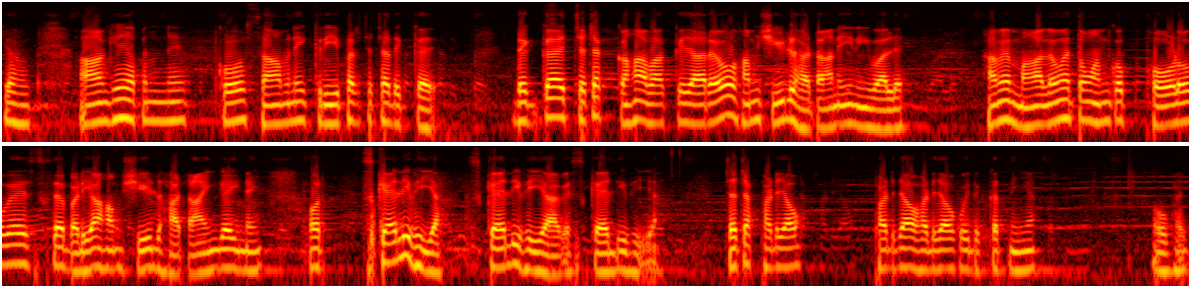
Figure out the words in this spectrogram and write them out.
क्या होता आगे अपने को सामने क्रीपर चचा दिख गए। दिख गए चचा कहाँ भाग के जा रहे हो? हम शील्ड हटाने ही नहीं वाले। हमें मालूम है तुम तो हमको फोड़ोगे इससे बढ़िया हम शील्ड हटाएँगे ही नहीं। और स्केली भैया स्केली भैया आ गए स्केली भैया। चचा फट जाओ। फट जाओ, हट जाओ, कोई दिक्कत नहीं है। ओ भाई,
